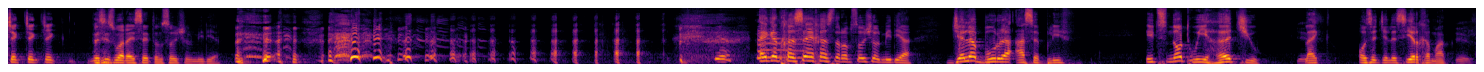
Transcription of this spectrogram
Check, check, check. This is what I said on social media. ja. Ek het gesê gister op social media, julle boere asseblief. It's not we hurt you. Yes. Like ons het julle seer gemaak. Yes.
